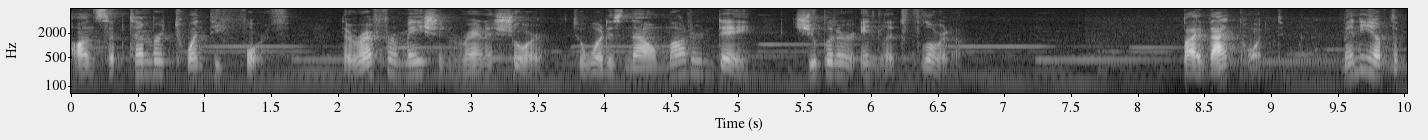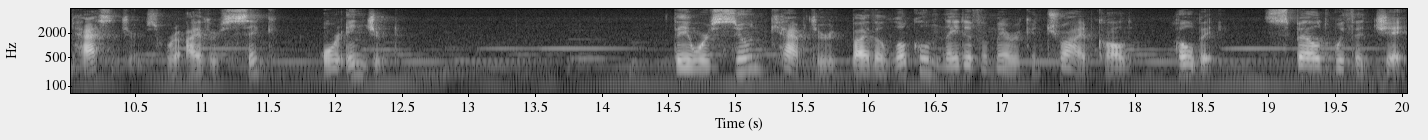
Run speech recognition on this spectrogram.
On September 24th, the Reformation ran ashore to what is now modern day Jupiter Inlet, Florida. By that point, many of the passengers were either sick or injured. They were soon captured by the local Native American tribe called Jobe, spelled with a J.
